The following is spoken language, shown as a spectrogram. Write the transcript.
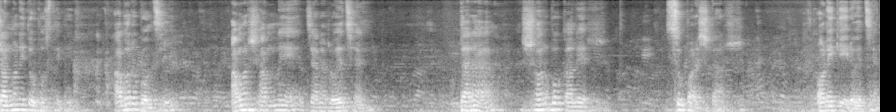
সম্মানিত উপস্থিতি, আবারও বলছি, আমার সামনে যারা রয়েছেন, তারা সর্বকালের সুপারস্টার, অনেকেই রয়েছেন।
